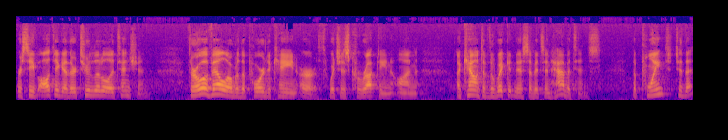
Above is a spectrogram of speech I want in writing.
receive altogether too little attention. Throw a veil over the poor decaying earth, which is corrupting on account of the wickedness of its inhabitants. The point to the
